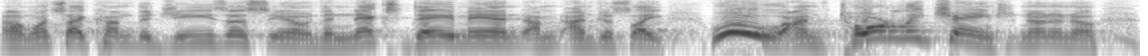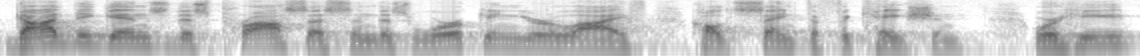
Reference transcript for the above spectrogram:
uh, once I come to Jesus, you know, the next day, man, I'm, I'm just like, woo, I'm totally changed. No, no, no. God begins this process and this work in your life called sanctification, where He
